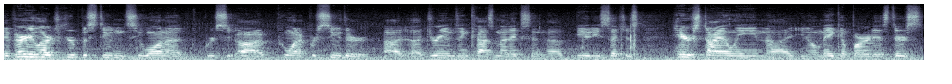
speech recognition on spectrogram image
a, very large group of students who want to pursue, uh, who want to pursue their dreams in cosmetics and beauty, such as hairstyling, you know, makeup artists. There's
